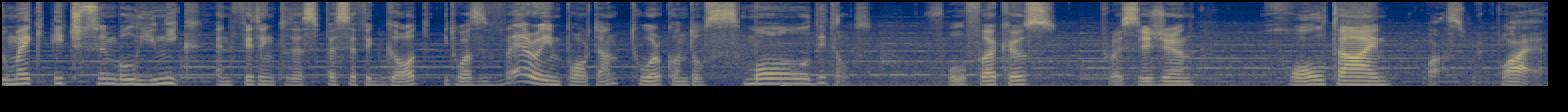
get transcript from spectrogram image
To make each symbol unique and fitting to the specific god, it was very important to work on those small details. Full focus, precision, whole time was required.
